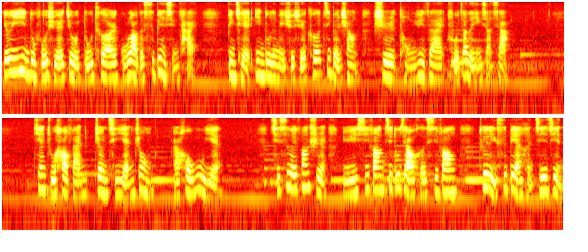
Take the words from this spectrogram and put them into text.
由于印度佛学就有独特而古老的思辨形态。并且，印度的美学学科基本上是统御在佛教的影响下。天竺浩繁，正其严重而后物也。其思维方式与西方基督教和西方推理思辨很接近。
